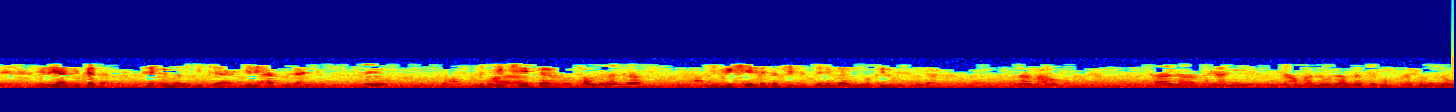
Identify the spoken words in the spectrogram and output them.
يعني الريال بكذا لكن ما بديك جنيهات سودانية أيوه. بديك هناك بديك شيكة تمشي تستلم بها من وكيله في السودان نعم معروف. هذا يعني إن شاء الله إنه لا بأس به لكن لو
